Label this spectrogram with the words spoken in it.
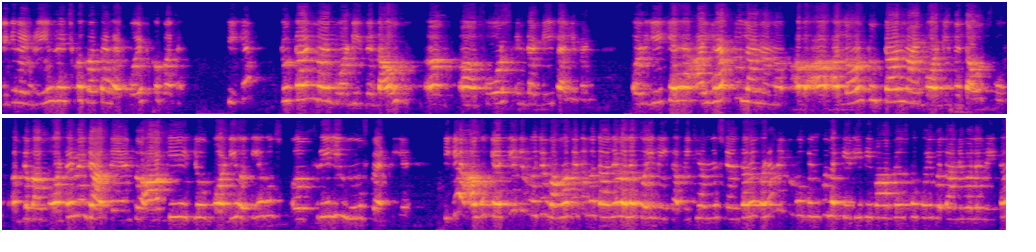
लेकिन एंड्रीन रिच को पता है पोइट को पता है। ठीक है? To turn my body without force in the deep element और ये क्या है? I have to learn alone to turn my body without force जब आप वाटर में जाते हैं तो आपकी जो बॉडी होती है, वो फ्रीली मूव करती है। ठीक है? अब वो कहती है कि मुझे वहाँ पे तो बताने वाला कोई नहीं था। पीछे हमने स्टेंजा में पढ़ा ना कि वो बिल्कुल अकेली थी, वहाँ पे उसको कोई बताने वाला नहीं था।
